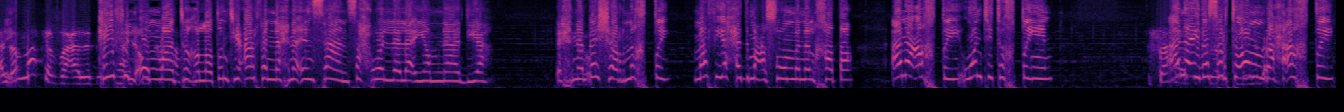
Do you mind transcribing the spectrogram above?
الأم ما ترضى على بنتها. كيف الأم ما تغلط؟ انت عارفة أن إحنا إنسان صح ولا لا يا أم نادية؟ إحنا. بشر نخطي ما في أحد معصوم من الخطأ. أنا أخطي وانت تخطين. صح. أنا إذا صرت أم راح أخطي.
